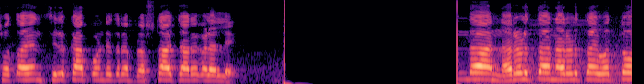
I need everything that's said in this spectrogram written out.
ಸ್ವತಃ ಏನು ಸಿಲುಕಾಕೊಂಡಿದ್ರೆ ಭ್ರಷ್ಟಾಚಾರಗಳಲ್ಲಿ? ನರಳುತ್ತಾ ನರಳುತ್ತಾ ಇವತ್ತು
